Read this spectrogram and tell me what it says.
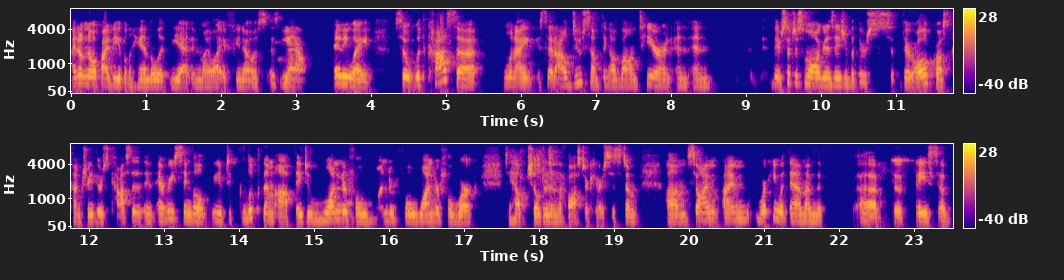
I don't know if I'd be able to handle it yet in my life you know as, as, yeah anyway so with CASA when I said I'll do something I'll volunteer and and, and they're such a small organization, but there's they're all across the country. There's CASA in every single. You have to look them up. They do wonderful, wonderful, wonderful work to help children in the foster care system. Um, so I'm I'm working with them. I'm the uh, the face of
